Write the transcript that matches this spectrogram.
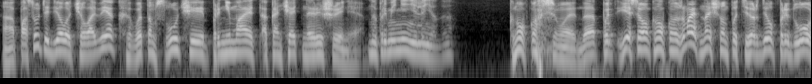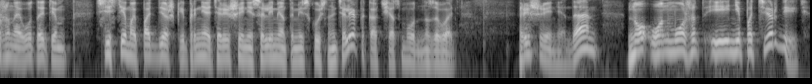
А, по сути дела, человек в этом случае принимает окончательное решение. На применение или нет, да? Кнопку нажимает, да. Если он кнопку нажимает, значит, он подтвердил предложенное вот этим системой поддержки и принятия решений с элементами искусственного интеллекта, как сейчас модно называть, решение, да, но он может и не подтвердить.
